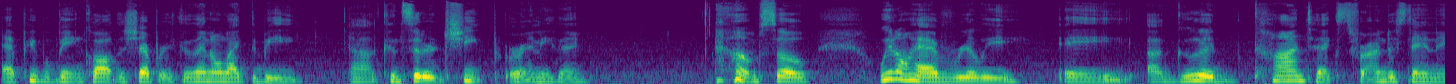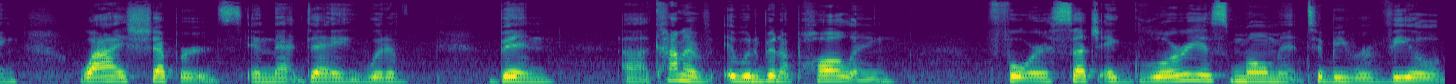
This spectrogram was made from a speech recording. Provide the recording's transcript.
at people being called the shepherds because they don't like to be uh, considered sheep or anything. Um, so we don't have really a a good context for understanding why shepherds in that day would have been uh, kind of it would have been appalling for such a glorious moment to be revealed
